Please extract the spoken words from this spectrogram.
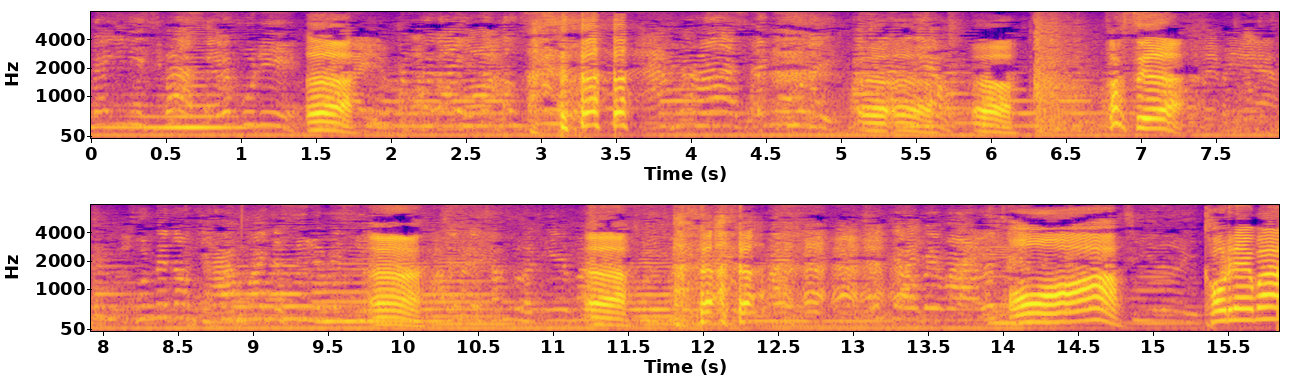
ได้อีนี่สิบ้าใส่แล้วพูดนี่เออ เออเออเออต้องเสื้อ คุณไม่ต้องถามว่าจะซื้อหรือไม่ซื้อเออฉันไปสำรวจเองเออ ฉันจะเอาไปวางแล้วอ๋อ ชี้เลยเขาเรียกว่า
